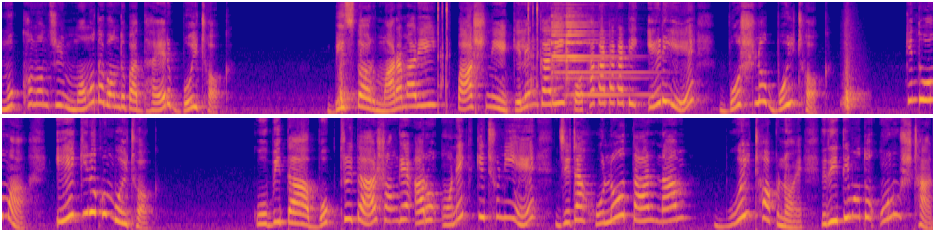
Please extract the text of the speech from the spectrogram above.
মুখ্যমন্ত্রী মমতা বন্দ্যোপাধ্যায়ের বৈঠক। বিস্তর মারামারি, পাশ নিয়ে কেলেঙ্কারি, কথা কাটাকাটি এড়িয়ে বসল বৈঠক। কিন্তু ওমা, এ কীরকম বৈঠক? কবিতা, বক্তৃতা সঙ্গে আরও অনেক কিছু নিয়ে যেটা হলো তার নাম বৈঠক নয়, রীতিমতো অনুষ্ঠান।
